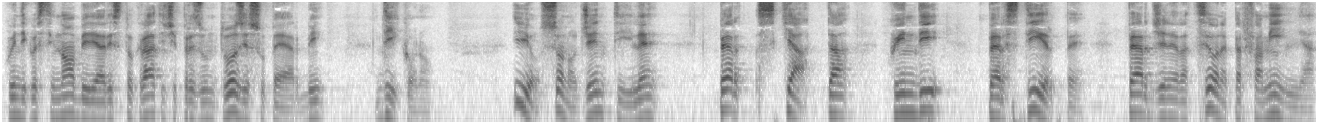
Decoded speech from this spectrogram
quindi questi nobili aristocratici presuntuosi e superbi, dicono, io sono gentile per schiatta, quindi per stirpe, per generazione, per famiglia.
